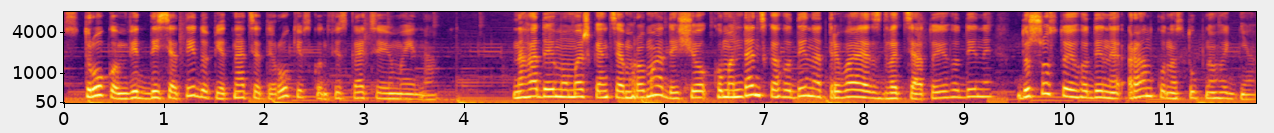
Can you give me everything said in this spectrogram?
строком від 10 до 15 років з конфіскацією майна. Нагадуємо мешканцям громади, що комендантська година триває з 20-ї години до 6-ї години ранку наступного дня.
